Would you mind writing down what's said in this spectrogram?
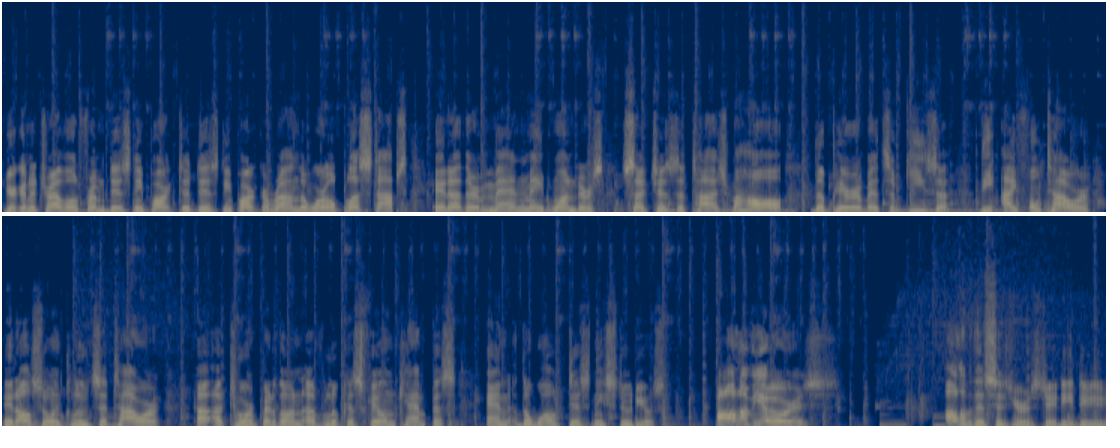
you're going to travel from Disney Park to Disney Park around the world, plus stops at other man made wonders such as the Taj Mahal, the Pyramids of Giza, the Eiffel Tower. It also includes a tower, uh, a tour, pardon, of Lucasfilm Campus and the Walt Disney Studios. All of yours. All of this is yours, JD. Do you,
